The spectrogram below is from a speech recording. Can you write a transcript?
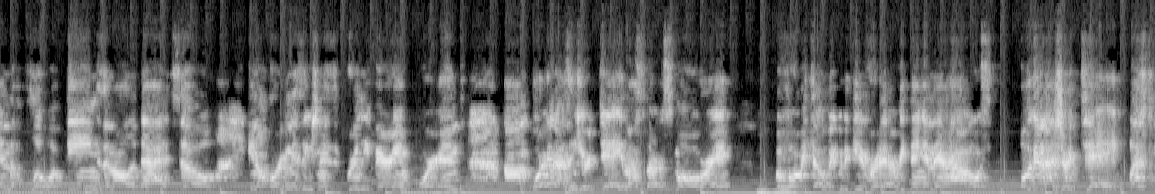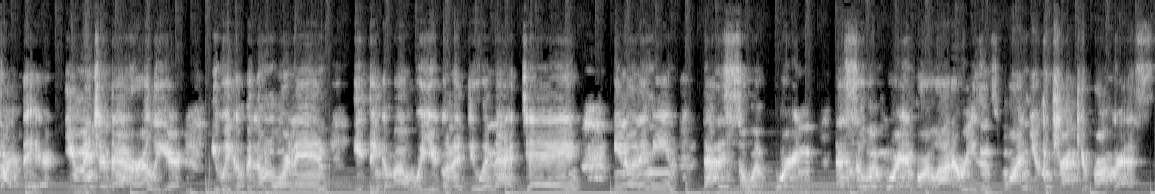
and the flow of things and all of that. So, you know, organization is really very important. Um, organizing your day. Let's start small, right? Before we tell people to get rid of everything in their house, organize your day. Let's start there. You mentioned that earlier. You wake up in the morning, you think about what you're going to do in that day. You know what I mean? That is so important. That's so important for a lot of reasons. One, you can track your progress.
